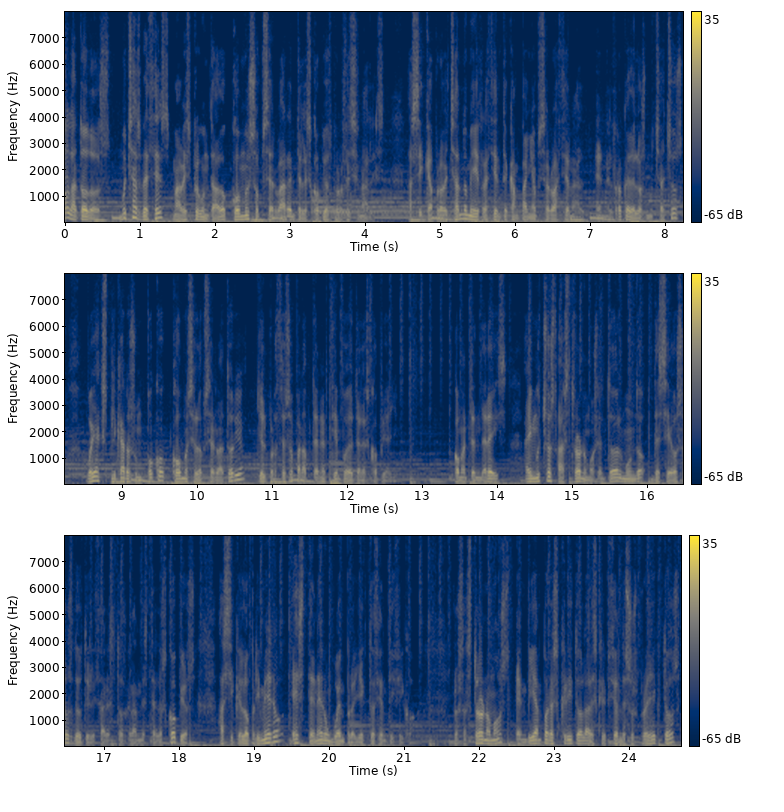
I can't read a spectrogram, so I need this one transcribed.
Hola a todos, muchas veces me habéis preguntado cómo es observar en telescopios profesionales, así que aprovechando mi reciente campaña observacional en el Roque de los Muchachos, voy a explicaros un poco cómo es el observatorio y el proceso para obtener tiempo de telescopio allí. Como entenderéis, hay muchos astrónomos en todo el mundo deseosos de utilizar estos grandes telescopios, así que lo primero es tener un buen proyecto científico. Los astrónomos envían por escrito la descripción de sus proyectos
